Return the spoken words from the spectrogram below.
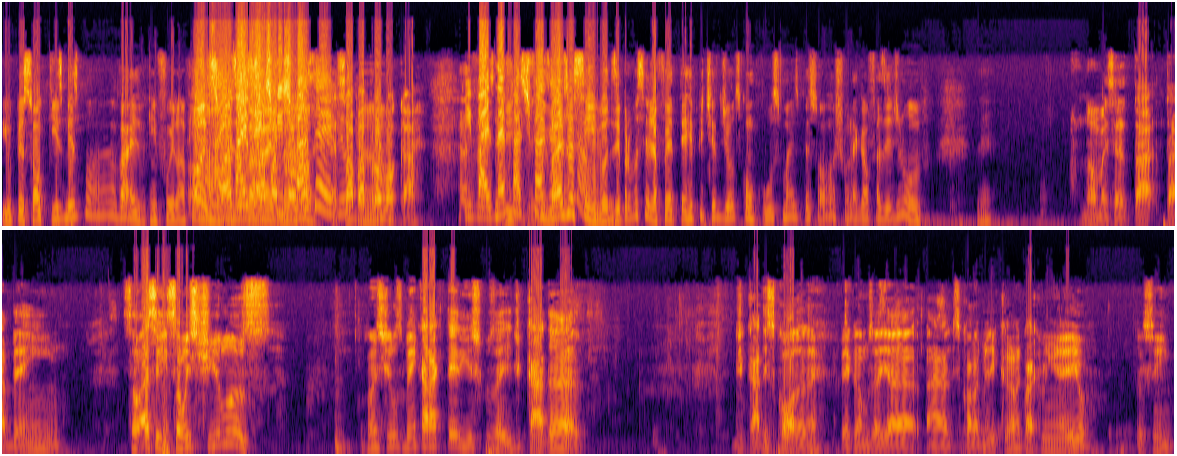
e o pessoal quis mesmo, ah, vai, quem foi lá foi. Oh, vai, vai, vai, é, só fazer, é só pra provocar. E Vaz não é fácil de fazer. E Vaz, assim, vou dizer para você, já foi até repetido de outros concursos, mas o pessoal achou legal fazer de novo. Né? Não, mas é, tá, tá bem. São, assim, são estilos. São estilos bem característicos aí de cada. De cada escola, né? Pegamos aí a, a escola americana com a Clean Ale, assim,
